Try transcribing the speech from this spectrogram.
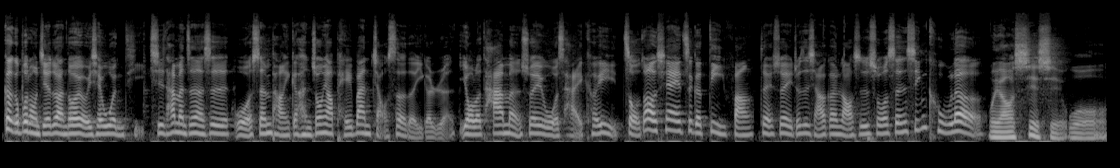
各个不同阶段都会有一些问题。其实他们真的是我。身旁一个很重要陪伴角色的一个人，有了他们，所以我才可以走到现在这个地方。对，所以就是想要跟老师说声辛苦了。我要谢谢我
